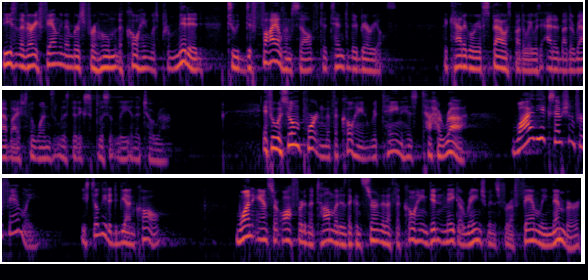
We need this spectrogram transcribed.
These are the very family members for whom the Kohen was permitted to defile himself to tend to their burials. The category of spouse, by the way, was added by the rabbis to the ones listed explicitly in the Torah. If it was so important that the Kohen retain his tahara, why the exception for family? He still needed to be on call. One answer offered in the Talmud is the concern that if the Kohen didn't make arrangements for a family member,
